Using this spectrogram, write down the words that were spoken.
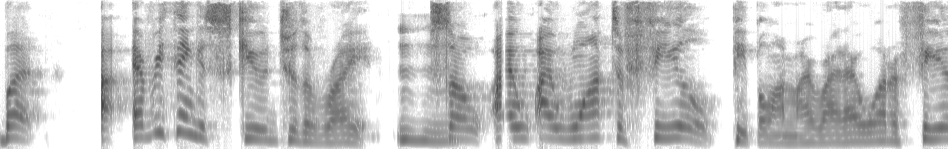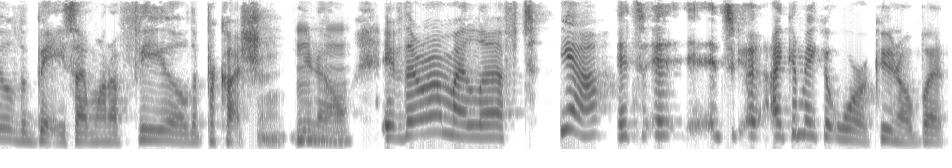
but uh, everything is skewed to the right. Mhm. So I I want to feel people on my right. I want to feel the bass. I want to feel the percussion. You know, Mm-hmm. if they're on my left, yeah, it's it, it's I can make it work. You know, but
